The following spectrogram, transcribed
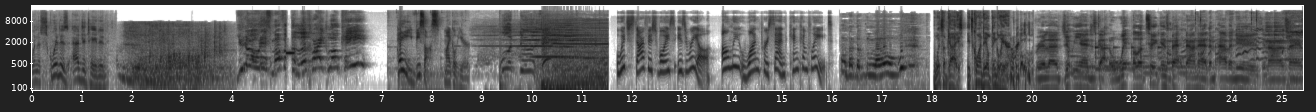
When a squid is agitated, You know who this motherfucker look like, low key? Hey, Vsauce, Michael here. Which starfish voice is real? Only 1% can complete. What's up, guys? It's Quandale Dingle here. Realize Julian just got the wit of the chickens back down at them avenues. You know what I'm saying?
